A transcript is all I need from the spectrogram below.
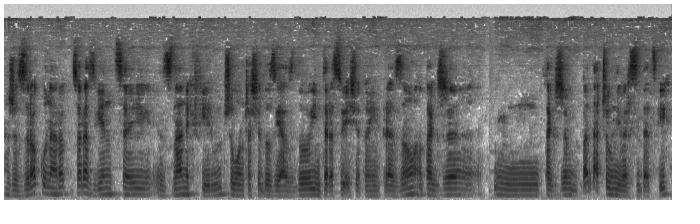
że z roku na rok coraz więcej znanych firm przyłącza się do zjazdu, interesuje się tą imprezą, a także, mm, także badaczy uniwersyteckich,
